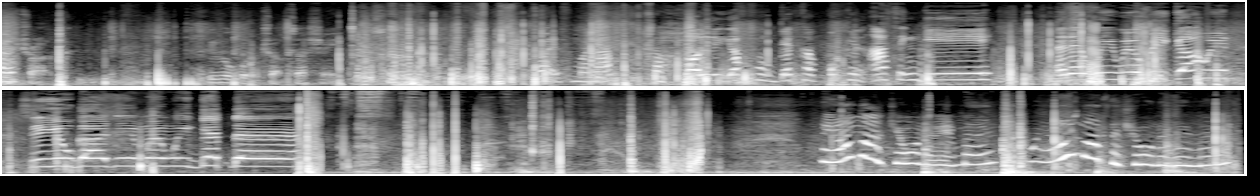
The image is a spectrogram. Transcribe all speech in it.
her truck. We've all got trucks, I'll show you. So, wait for my nan to hurry up and get her fucking ass in gear. And then we will be going. See you guys in when we get there. We all know that you want to be moved. We all know that you want to be moved.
